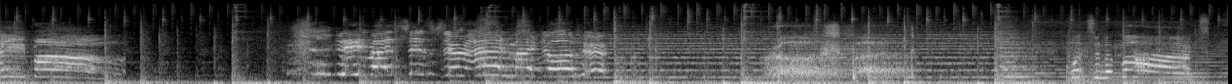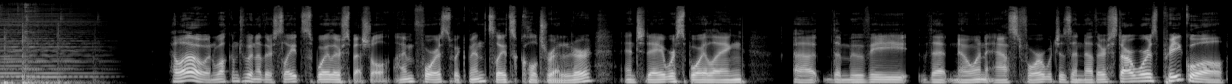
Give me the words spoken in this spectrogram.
people! She's my sister and my daughter. Rosebud. What's in the box? Hello, and welcome to another Slate spoiler special. I'm Forrest Wickman, Slate's culture editor, and today we're spoiling uh, the movie that no one asked for, which is another Star Wars prequel,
